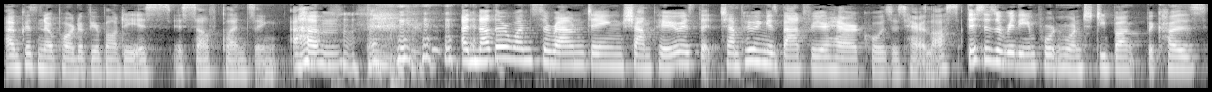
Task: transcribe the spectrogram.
because um, no part of your body is is self cleansing. Um, another one surrounding shampoo is that shampooing is bad for your hair, causes hair loss. This is a really important one to debunk because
